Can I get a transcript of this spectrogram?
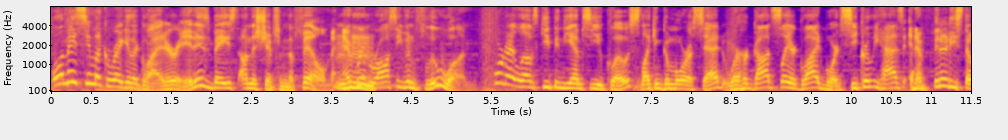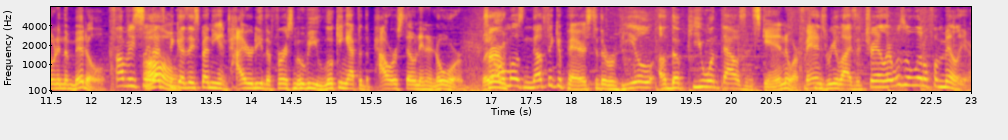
While it may seem like a regular glider, it is based on the ships from the film. Mm-hmm. Everett Ross even flew one. Fortnite loves keeping the MCU close, like in Gamora said, where her Godslayer glide board secretly has an Infinity Stone in the middle. Obviously, that's Oh. because they spend the entirety of the first movie looking after the Power Stone in an orb. But True. almost nothing compares to the reveal of the P1000 skin, where fans realize the trailer was a little familiar.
